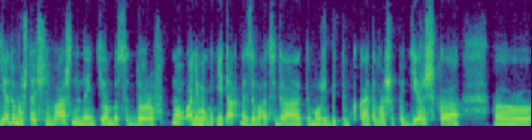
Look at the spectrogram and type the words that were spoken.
Я думаю, что очень важно найти амбассадоров. Ну, они могут не так называться, да, это может быть там какая-то ваша поддержка, э,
